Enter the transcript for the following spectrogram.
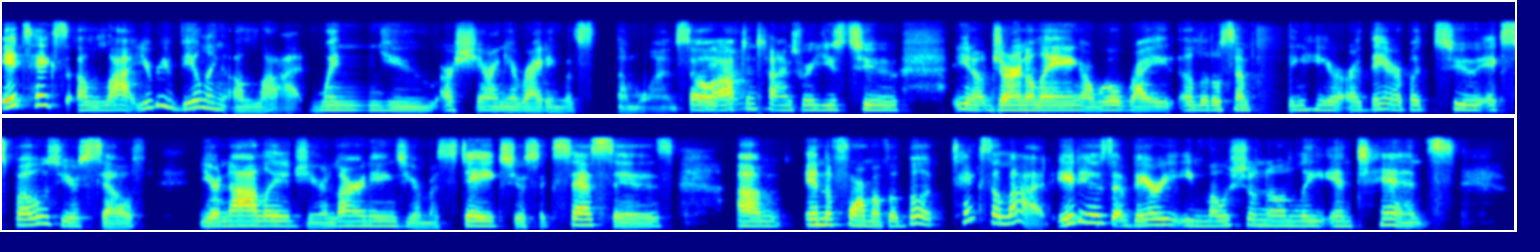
it takes a lot. You're revealing a lot when you are sharing your writing with someone. So yeah. oftentimes we're used to, you know, journaling or we'll write a little something here or there, but to expose yourself, your knowledge, your learnings, your mistakes, your successes, um, in the form of a book takes a lot. It is a very emotionally intense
